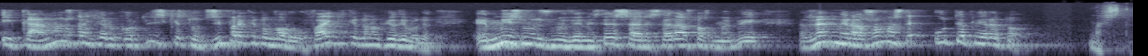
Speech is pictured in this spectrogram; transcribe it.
ικανός να χειροκροτήσει και τον Τσίπρα και τον Βαρουφάκη και τον οποιοδήποτε. Εμείς με τους μηδενιστές της αριστεράς, το έχουμε πει, δεν μοιραζόμαστε ούτε πυρετό. Μάλιστα.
